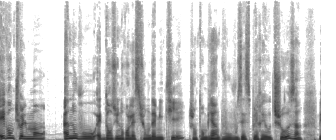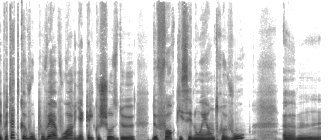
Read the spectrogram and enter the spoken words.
éventuellement à nouveau être dans une relation d'amitié. J'entends bien que vous vous espérez autre chose, mais peut-être que vous pouvez avoir, il y a quelque chose de, de fort qui s'est noué entre vous. Euh,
